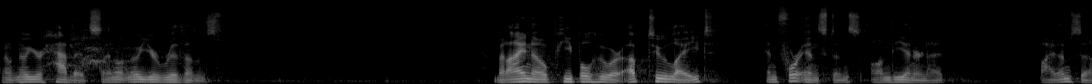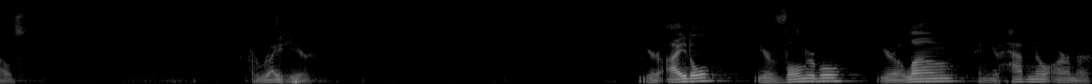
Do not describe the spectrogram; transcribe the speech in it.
I don't know your habits. I don't know your rhythms. But I know people who are up too late and, for instance, on the internet by themselves are right here. You're idle, you're vulnerable, you're alone, and you have no armor.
